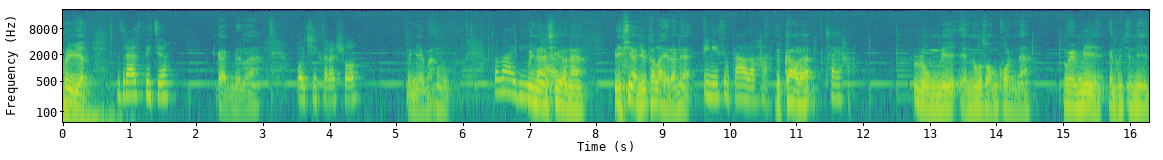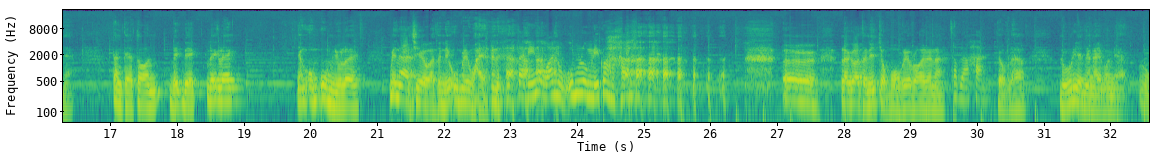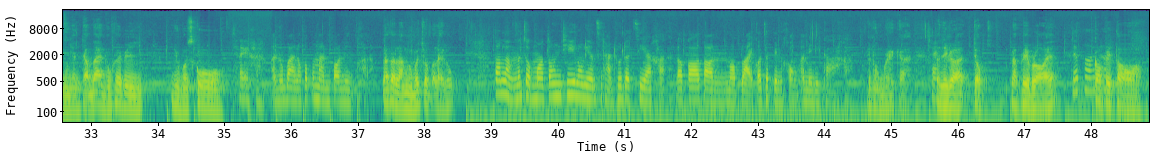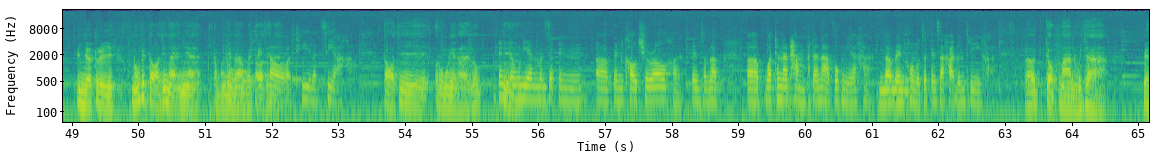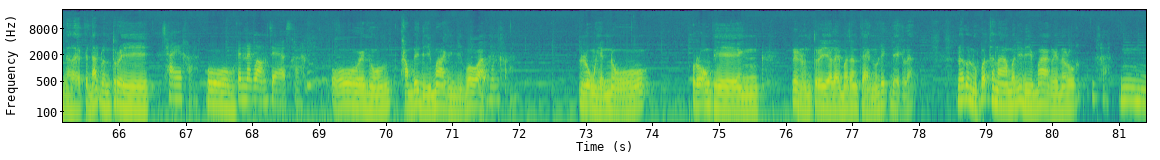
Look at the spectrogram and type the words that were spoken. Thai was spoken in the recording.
Привет. Здравствуйте. Как дела? Очень хорошо. เป็นไงบ้างลูก สบายดี ไม่น่า ค่ะ เชื่อนะ ปีนี้อายุเท่าไหร่แล้วเนี่ย ปีนี้ 19 แล้วค่ะ สิบเก้าแล้ว ใช่ค่ะ ลุงนี่เอ็นหนูสองคนนะหนูเอมมี่กับหนูเจนนี่เนี่ย ตั้งแต่ตอนเด็กๆ เล็กๆ ยังอุ้มๆอยู่เลย ไม่น่าเชื่อว่าตอนนี้อุ้มไม่ไหวแล้วนะ ตอนนี้หนูว่าหนูอุ้มลุงดีกว่าค่ะ เออแล้วก็ตอนนี้จบโมกเรียบร้อยแล้วนะ จบแล้วค่ะ จบแล้ว หนูเรียนยังไงบ้างเนี่ย ลุงยังจำได้หนูเคยไปอยู่มอสโก ใช่ค่ะ อนุบาลแล้วก็ประมาณป .1 ค่ะ แล้วตอนหลังหนูมาจบอะไรลูก ตอนหลังมาจบมต้นที่โรงเรียนสถานทูตรัสเซียค่ะ แล้วก็ตอนมปลายก็จะเป็นของอเมริกาค่ะ เป็นของอเมริกา ใช่ ตอนนี้ก็จบแบบเรียบร้อย เรียบร้อยก็ไปต่อปริญญาตรี หนูไปต่อที่ไหนเนี่ยกำลังหนูจะนางไปไปต่อที่ไหนต่อที่รัสเซียค่ะ ต่อที่โรงเรียนอะไรลูกเป็นที่โรงเรียนมันจะเป็นเอ่อเป็น cultural ค่ะ เป็นสำหรับเอ่อวัฒนธรรมพัฒนาพวกเนี้ยค่ะ แต่เป็นของหนูจะเป็นสาขาดนตรีค่ะ แล้วจบมาหนูจะเป็นอะไรเป็นนักดนตรี ใช่ค่ะ โอ้เป็นนักร้องแจ๊สค่ะ โอ้ยหนูทำได้ดีมากจริงๆเพราะว่า ขอบคุณค่ะ ลุงเห็นหนูร้องเพลงเล่นดนตรีอะไรมาตั้งแต่หนูเด็กๆแล้ว แล้วก็หนูพัฒนามาได้ดีมากเลยนะลูกขอบคุณค่ะ อืม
